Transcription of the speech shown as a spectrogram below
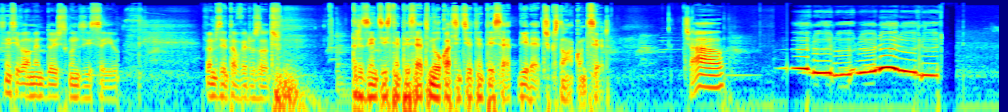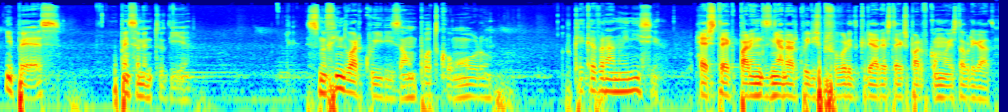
sensivelmente 2 segundos e saiu. Vamos então ver os outros. 377.487 diretos que estão a acontecer. Tchau! E PS, o pensamento do dia. Se no fim do arco-íris há um pote com ouro, o que é que haverá no início? Hashtag parem de desenhar arco-íris, por favor, e de criar hashtags parvo como este, obrigado.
